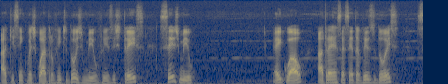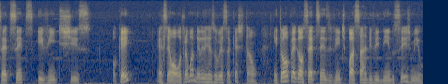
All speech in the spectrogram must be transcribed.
Aqui 5 vezes 4, 22 mil vezes 3, 6 mil. É igual a 360 vezes 2, 720x, ok? Essa é uma outra maneira de resolver essa questão. Então, eu vou pegar o 720 e passar dividindo 6.000.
